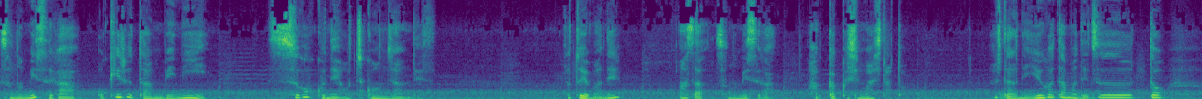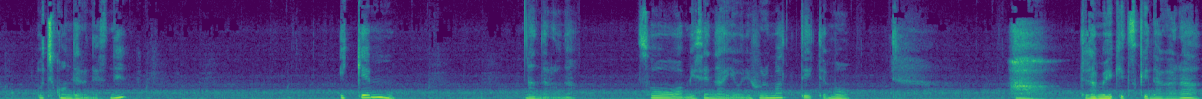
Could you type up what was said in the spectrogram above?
そのミスが起きるたんびにすごくね落ち込んじゃうんです例えばね朝そのミスが発覚しましたと。そしたらね夕方までずっと落ち込んでるんですね。一見なんだろうな。そうは見せないように振る舞っていてもはあってため息つきながらは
